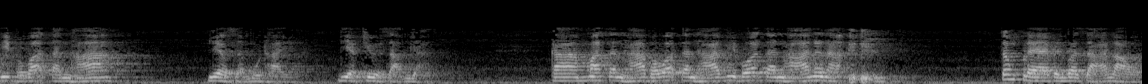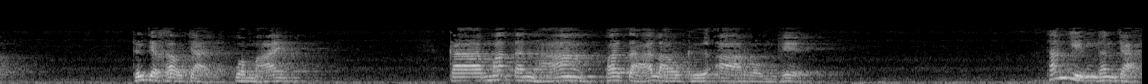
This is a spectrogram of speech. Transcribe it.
วิภาวะตัณหา เรียกสมุทัยเรียกชื่อสามอย่าง กามตัณหาภาวะตัณหา วิภาวะตัณหานั่นน่ะ ต้องแปลเป็นภาษาเรา ถึงจะเข้าใจความหมาย กามตัณหาภาษาเราคืออารมณ์เพศ ทั้งหญิงทั้งชาย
